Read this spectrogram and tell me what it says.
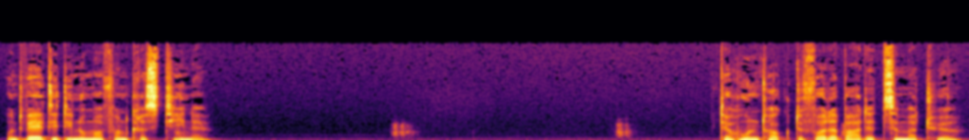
und wählte die Nummer von Christine. Der Hund hockte vor der Badezimmertür.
